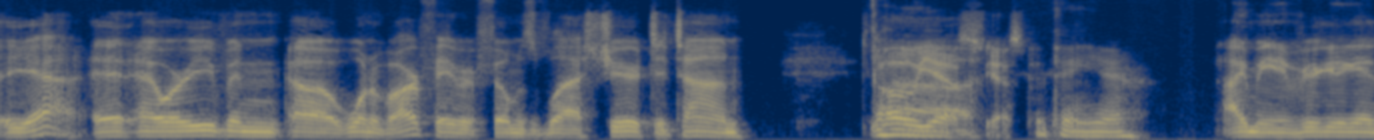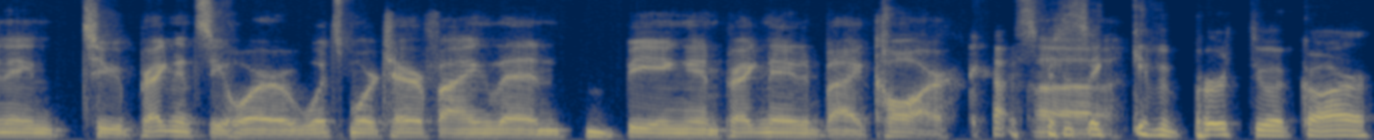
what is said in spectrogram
yeah, and, or even uh, one of our favorite films of last year, Titane. Oh Uh, yes, yes. good thing. Yeah, I mean, if you're getting into pregnancy horror, what's more terrifying than being impregnated by a car? I was gonna say Uh, giving birth to a car.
